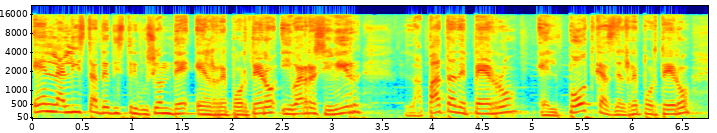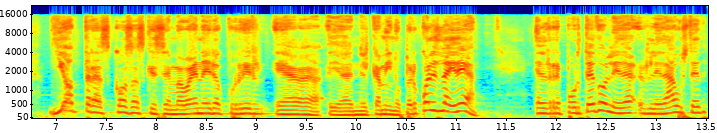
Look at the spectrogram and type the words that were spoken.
en la lista de distribución de El Reportero y va a recibir la pata de perro, el podcast del reportero y otras cosas que se me van a ir a ocurrir eh, en el camino. Pero ¿cuál es la idea? El reportero le da, le da a usted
